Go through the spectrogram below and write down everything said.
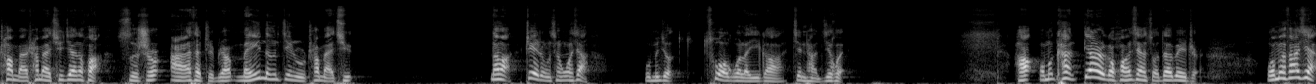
超买超卖区间的话，此时 RS 指标没能进入超买区，那么这种情况下，我们就错过了一个进场机会。好，我们看第二个黄线所在位置，我们发现，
